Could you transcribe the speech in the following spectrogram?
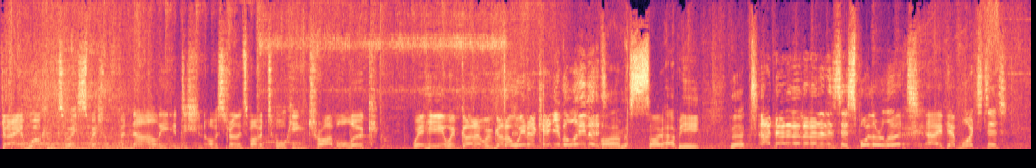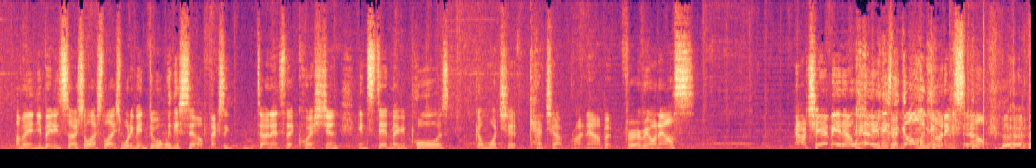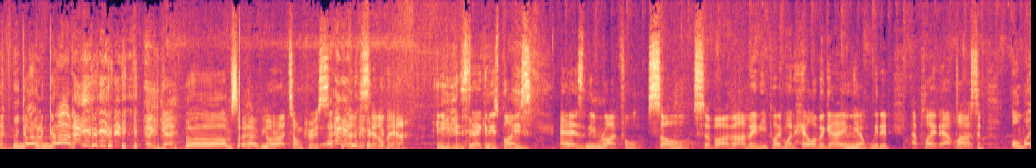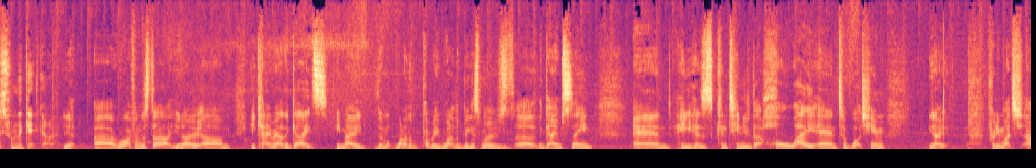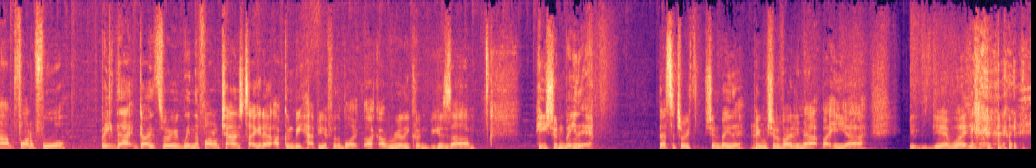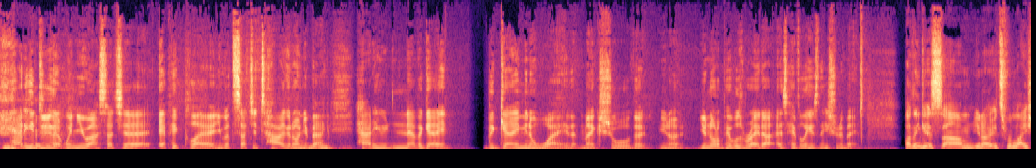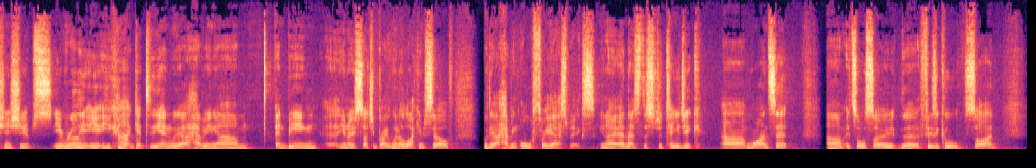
G'day and welcome to a special finale edition of Australian Survivor Talking Tribal. Luke, we're here. We've got it. We've got a winner. Can you believe it? I'm so happy that. Uh, no, no, no, no, no, no. It's a spoiler alert. Uh, if you haven't watched it, I mean, you've been in social isolation. What have you been doing with yourself? Actually, don't answer that question. Instead, maybe pause, go and watch it, catch up right now. But for everyone else, our champion, our winner, it is the Golden God himself. the Golden God! okay. Oh, I'm so happy. All right, Tom Cruise, uh, settle down. He has taken his place as the rightful sole survivor. I mean, he played one hell of a game. He outwitted, outplayed, outlasted, almost from the get-go. Yeah. Uh, right from the start, you know, um, he came out the gates. He made the, one of the probably one of the biggest moves uh, the game's seen, and he has continued that whole way. And to watch him, you know, pretty much um, final four, beat that, go through, win the final challenge, take it out. I couldn't be happier for the bloke. Like I really couldn't because um, he shouldn't be there. That's the truth. Shouldn't be there. People should have voted him out, but he. Uh, yeah, boy. How do you do that when you are such an epic player and you've got such a target on your back? How do you navigate the game in a way that makes sure that you know you're not on people's radar as heavily as he should have been? I think it's um, you know it's relationships. You really you, you can't get to the end without having um, and being uh, you know such a great winner like himself without having all three aspects. You know, and that's the strategic uh, mindset. Um, it's also the physical side,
